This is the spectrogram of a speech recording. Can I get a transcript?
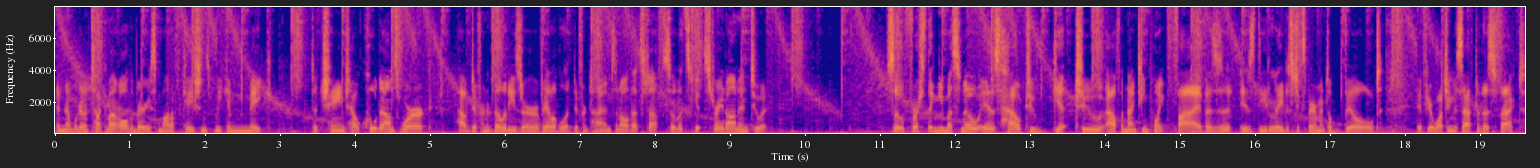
And then we're going to talk about all the various modifications we can make to change how cooldowns work, how different abilities are available at different times, and all that stuff. So let's get straight on into it. So first thing you must know is how to get to Alpha 19.5 as it is the latest experimental build. If you're watching this after this fact,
